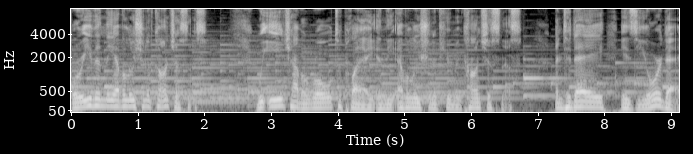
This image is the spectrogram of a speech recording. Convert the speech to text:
or even the evolution of consciousness. We each have a role to play in the evolution of human consciousness, and today is your day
